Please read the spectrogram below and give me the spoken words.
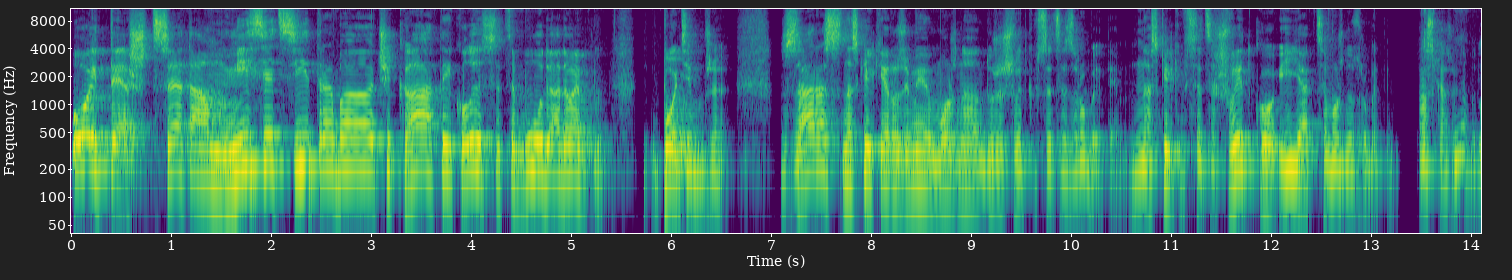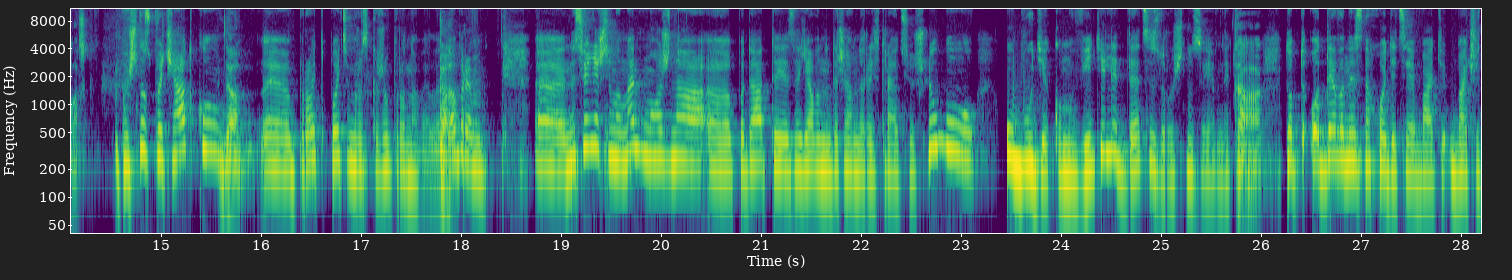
Ой, теж це там місяці треба чекати, коли все це буде, а давай потім вже. Зараз, наскільки я розумію, можна дуже швидко все це зробити. Наскільки все це швидко і як це можна зробити? Розказуйте, будь ласка. Почну спочатку, Да. е, потім розкажу про новели. Так. Добре? Е, На сьогоднішній момент можна е, подати заяву на державну реєстрацію шлюбу у будь-якому відділі, де це зручно заявникам. Так. Тобто, от де вони знаходяться, я бачу,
